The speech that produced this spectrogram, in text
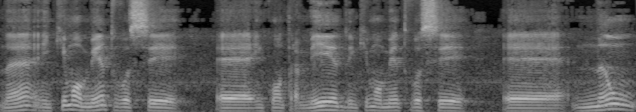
né? em que momento você é, encontra medo, em que momento você é, não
